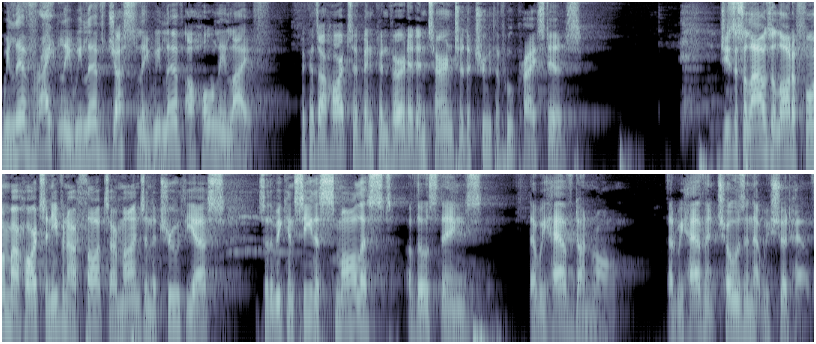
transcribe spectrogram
We live rightly. We live justly. We live a holy life because our hearts have been converted and turned to the truth of who Christ is. Jesus allows the law to form our hearts and even our thoughts, our minds in the truth, yes, so that we can see the smallest of those things that we have done wrong, that we haven't chosen that we should have,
